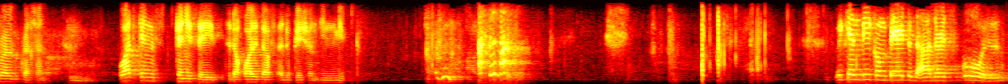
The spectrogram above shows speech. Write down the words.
12 question. What can can you say to the quality of education in MIP? we can be compared to the other school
